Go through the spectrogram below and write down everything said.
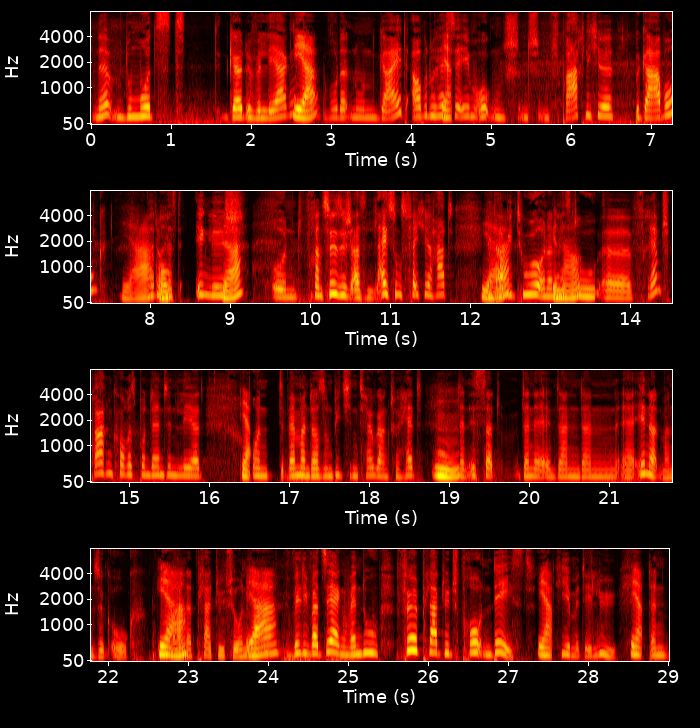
ne, du musst Geld überlegen, Ja. wo das nun geht, aber du hast ja, eben auch eine sprachliche Begabung. Ja, ne? Du oh, hast Englisch Ja. Und Französisch als Leistungsfächer hat ja, Abitur und dann genau. hast du äh, Fremdsprachenkorrespondentin lehrt. Ja. Und wenn man da so ein bisschen Zugang zu hat, mhm. dann ist das, dann, äh, dann, dann erinnert man sich auch Ja. an das Plattdütsche. Und Ja. ich will dir was sagen, wenn du für Plattdütsch Broten däst, Ja. hier mit der Lü, Ja. dann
